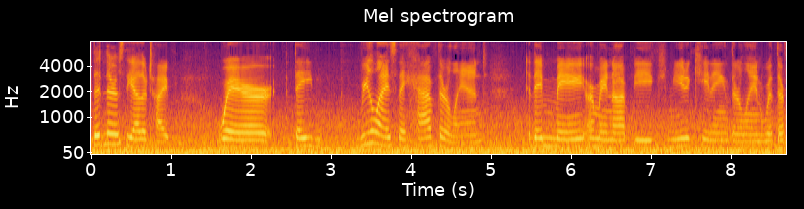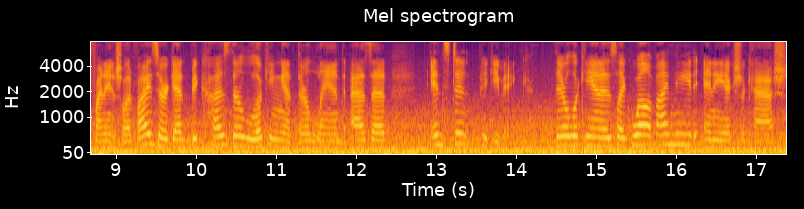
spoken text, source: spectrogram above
Then there's the other type where they realize they have their land, they may or may not be communicating their land with their financial advisor again because they're looking at their land as an instant piggy bank. They're looking at it as like, well, if I need any extra cash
